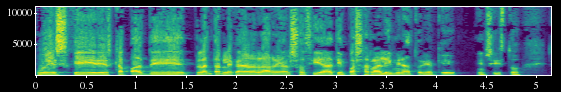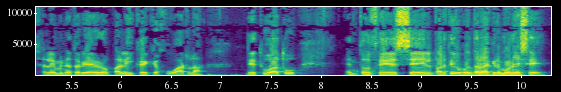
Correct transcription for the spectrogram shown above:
pues que eres capaz de plantarle cara a la Real Sociedad y pasar la eliminatoria, que, insisto, es la eliminatoria de Europa League, hay que jugarla de tú a tú. Entonces, el partido contra la Cremonese,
